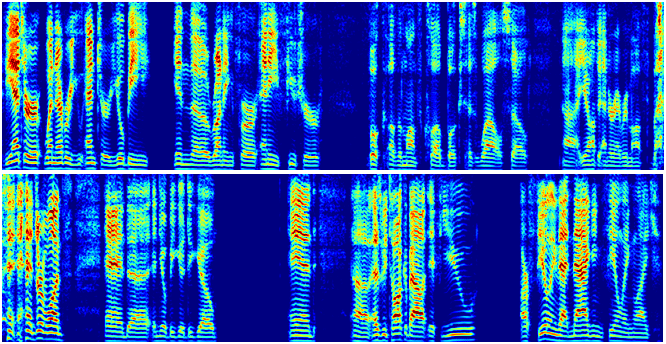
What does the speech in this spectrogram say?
If you enter, whenever you enter, you'll be in the running for any future book of the month club books as well. So uh, you don't have to enter every month, but enter once, and uh, and you'll be good to go. And uh, as we talk about, if you are feeling that nagging feeling like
